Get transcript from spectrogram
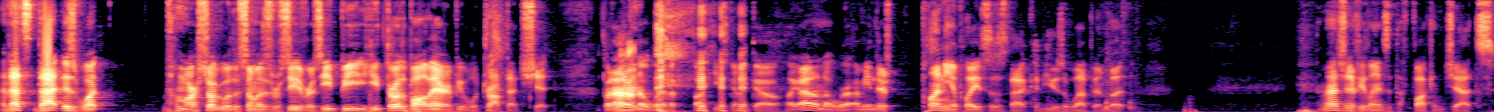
and that's that is what Lamar struggled with with some of his receivers. He'd be he'd throw the ball there and people would drop that shit. But I don't know where the fuck he's gonna go. Like I don't know where. I mean, there's plenty of places that could use a weapon, but imagine if he lands at the fucking Jets.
